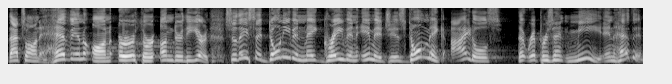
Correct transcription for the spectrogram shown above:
That's on heaven, on earth, or under the earth. So they said, don't even make graven images. Don't make idols that represent me in heaven.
